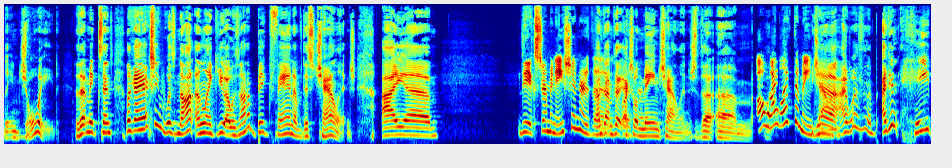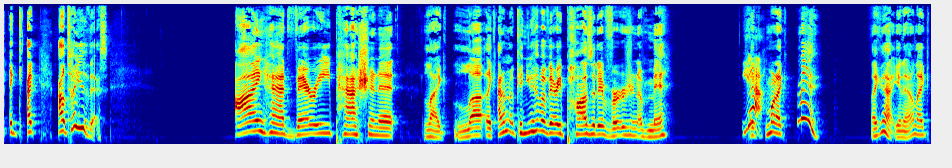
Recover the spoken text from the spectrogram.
enjoyed. Does that make sense? Like, I actually was not, unlike you, I was not a big fan of this challenge. I. Um, The extermination or the, I'm, I'm the or actual the- main challenge. The um, Oh, I like the main yeah, challenge. I wasn't. I didn't hate. I, I. I'll tell you this. I had very passionate like love. Like I don't know. Can you have a very positive version of meh? Yeah. Like, more like meh, like that. You know, like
